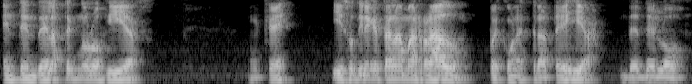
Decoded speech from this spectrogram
entender las tecnologías. Y eso tiene que estar amarrado pues con la estrategia desde los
